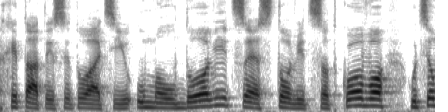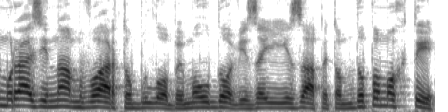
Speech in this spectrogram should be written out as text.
хитати ситуацію у Молдові. Це стовідсотково. У цьому разі нам варто було би Молдові за її запитом допомогти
